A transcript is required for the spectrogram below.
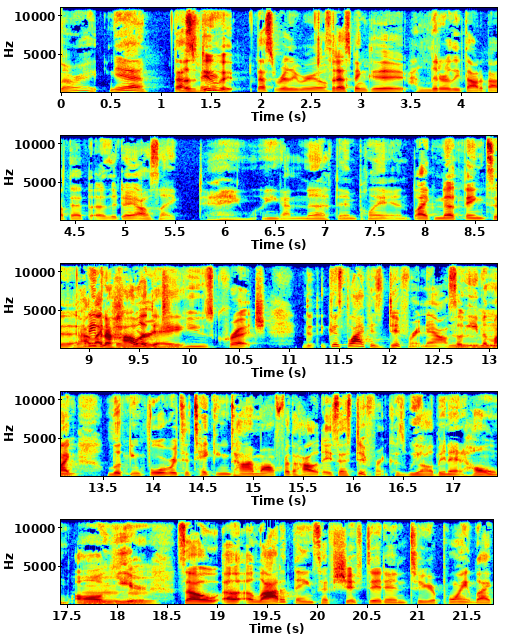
all right. yeah, that's Let's do it. That's really real. So that's been good. I literally thought about that the other day. I was like, dang, we ain't got nothing planned. Like nothing to Not I even like a the holiday. Use crutch. Because life is different now. So even like Mm-hmm. looking forward to taking time off for the holidays, that's different because we all been at home all Mm-hmm. year. So a, a lot of things have shifted and to your point, like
